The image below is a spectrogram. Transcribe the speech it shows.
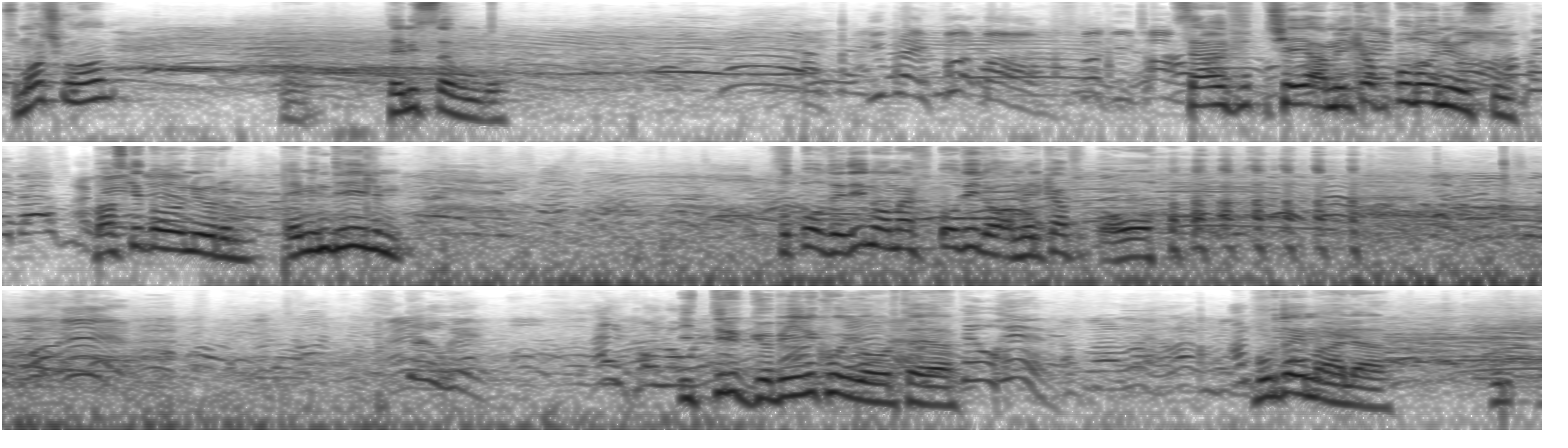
Smaç mı lan? Temiz savundu. Sen şey Amerika futbolu oynuyorsun. Basketbol oynuyorum. Emin değilim. Futbol dediği normal futbol değil o. Amerikan futbolu. Oo. İttirip göbeğini koyuyor ortaya. Buradayım hala. Bur-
